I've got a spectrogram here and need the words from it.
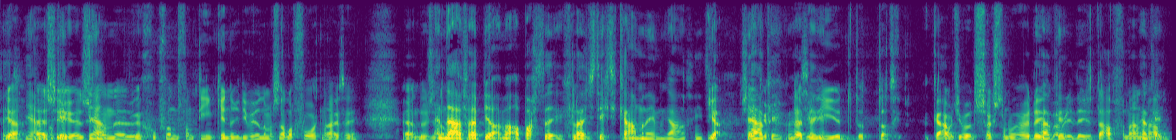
ja, ja, ja, serieus. ja. Gewoon eh, een groep van, van tien kinderen die willen maar snel Fortnite. Hè. En, ze En daarvoor heb je een aparte geluidsdichte kamer, neem ik aan, of niet? Ja, zeker. wou Daar heb je die, eh, dat, dat kamertje waar we straks stonden, waar we, de- Oké. waar we deze tafel vandaan Oké. halen.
